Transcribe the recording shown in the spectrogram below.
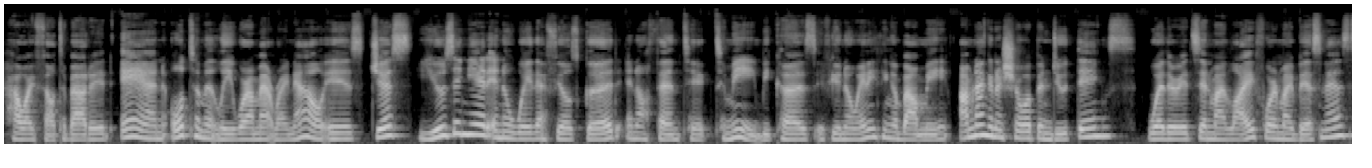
how I felt about it, and ultimately where I'm at right now is just using it in a way that feels good and authentic to me. Because if you know anything about me, I'm not going to show up and do things, whether it's in my life or in my business,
